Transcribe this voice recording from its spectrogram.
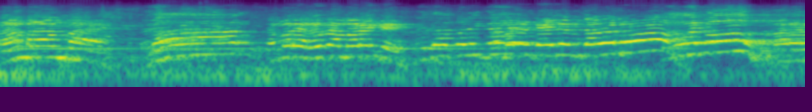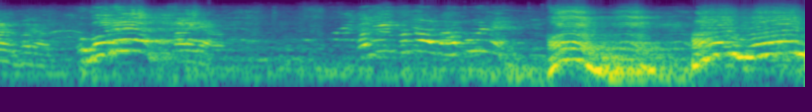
રામ રામ ભાઈ. રામ. તમારે રજા મળે કે? બધા મળી ગયા? તમારે ડેલીમ જવાનું આવવાનું? મારા બરાબર રે. મળી જાઓ કદી ખબર બાપુને? હા. હા બોલ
